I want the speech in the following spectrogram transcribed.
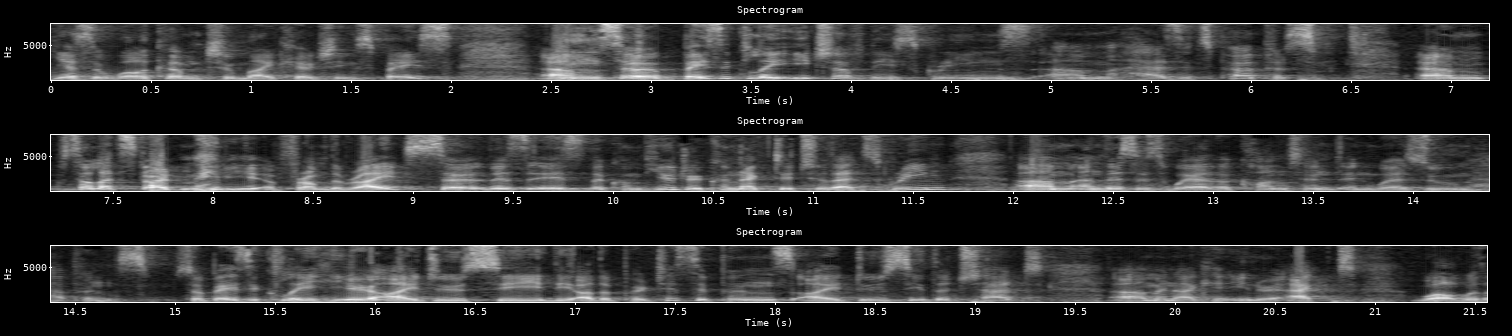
Yes, so welcome to my coaching space. Um, so basically, each of these screens um, has its purpose. Um, so let's start maybe from the right. So this is the computer connected to that screen, um, and this is where the content and where Zoom happens. So basically here I do see the other participants, I do see the chat, um, and I can interact, well, with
